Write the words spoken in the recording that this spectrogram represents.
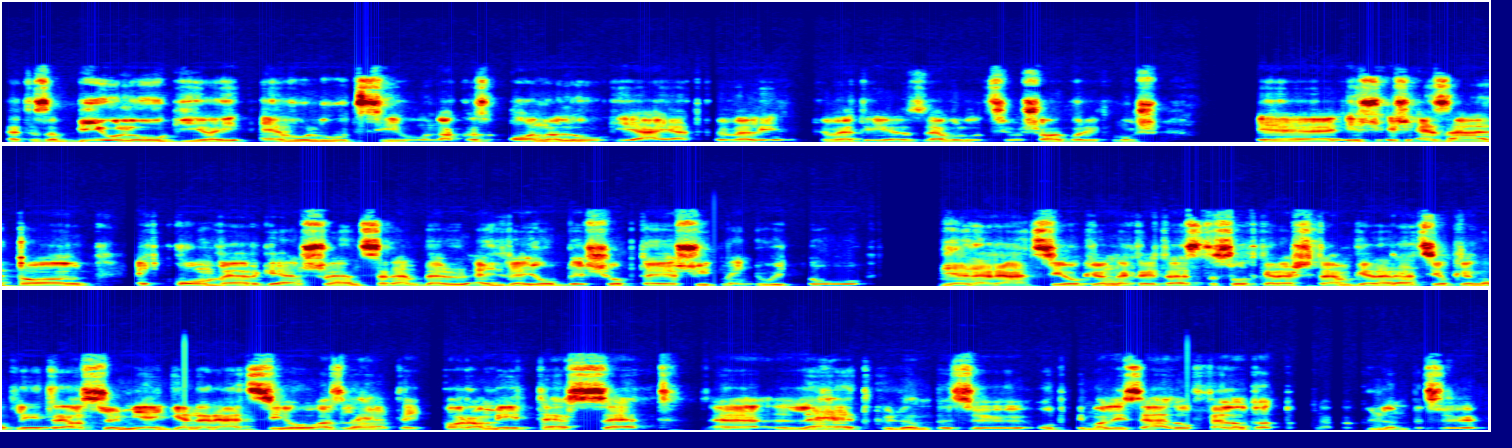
Tehát ez a biológiai evolúciónak az analógiáját követi, követi ez az evolúciós algoritmus, és, és ezáltal egy konvergens rendszeren belül egyre jobb és jobb teljesítmény nyújtó generációk jönnek létre, ezt a szót kerestem, generációk jönnek létre. Az, hogy mi egy generáció, az lehet egy paraméterszet, lehet különböző optimalizáló feladatoknak a különböző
